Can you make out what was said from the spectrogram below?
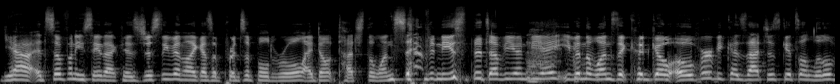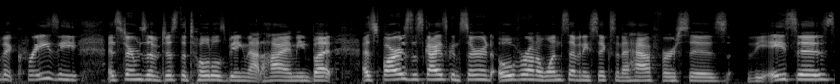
Yeah, it's so funny you say that because just even like as a principled rule, I don't touch the 170s the WNBA, even the ones that could go over because that just gets a little bit crazy in terms of just the totals being that high. I mean, but as far as the sky is concerned, over on a 176 and a half versus the Aces.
